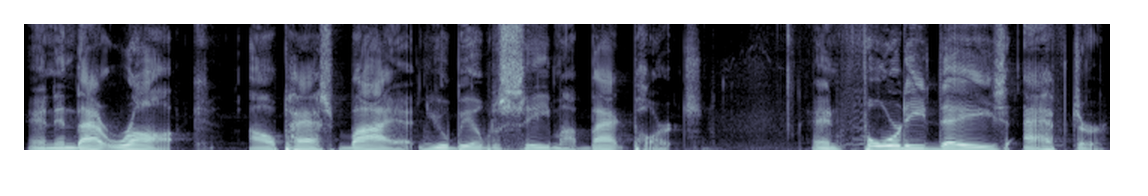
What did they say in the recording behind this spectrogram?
And in that rock, I'll pass by it and you'll be able to see my back parts. And 40 days after,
